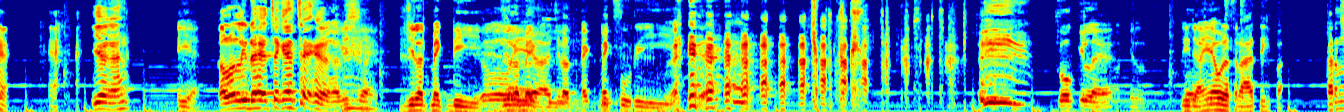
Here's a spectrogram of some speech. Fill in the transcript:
iya kan? Iya. Kalau lidah ecek-ecek ya nggak bisa. Jilat McD, Oh, jilat iya, McD, jilat McD. McFury. Gokil lah ya. Gokil. Lidahnya udah terlatih, Pak. Karena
